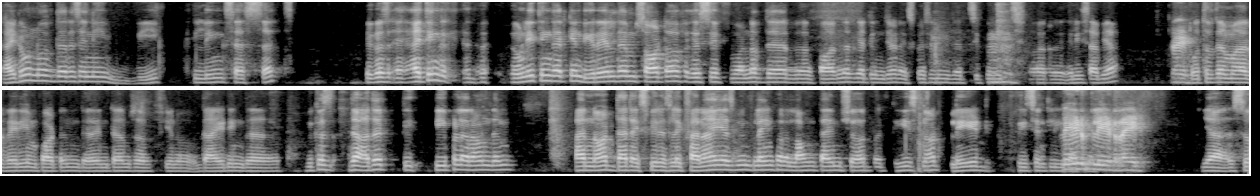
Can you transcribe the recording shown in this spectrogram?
I don't know if there is any weak links as such, because I think the only thing that can derail them sort of is if one of their uh, foreigners get injured, especially that Sipović or uh, Eli Sabiá. Right. Both of them are very important uh, in terms of you know guiding the because the other pe- people around them are not that experienced. Like Fanai has been playing for a long time, sure, but he's not played recently. Played, played, right. Yeah, so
